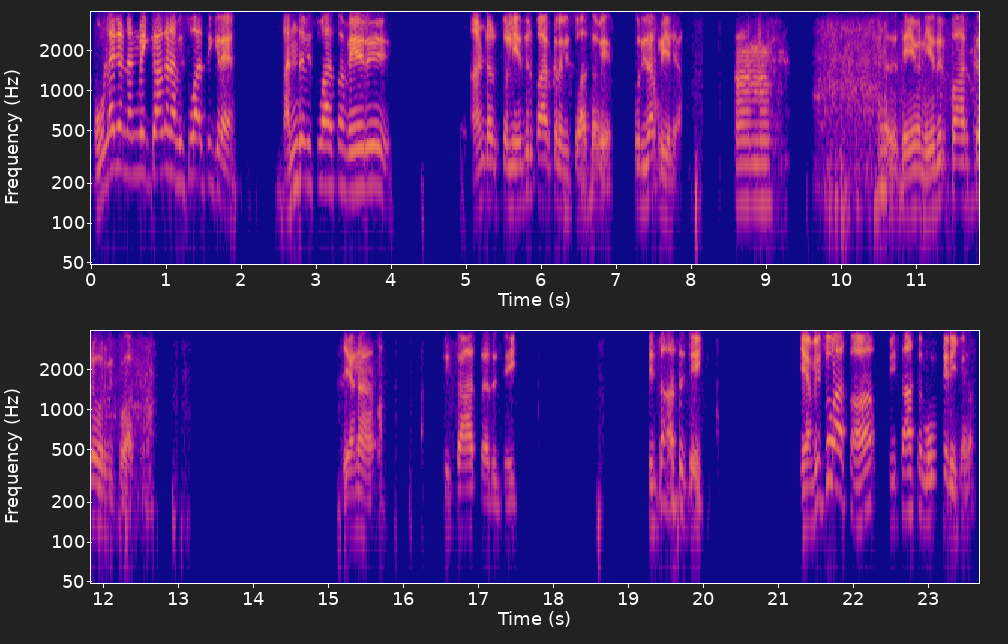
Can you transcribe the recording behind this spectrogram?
உலக நன்மைக்காக நான் விசுவாசிக்கிறேன். அந்த விசுவாசம் வேறு. ஆண்டவர் சொல்லி எதிர்பார்க்கிற விசுவாசம் வேறு. புரியுதா புரியலையா? ஆண்ணா. அது தேவன் எதிர்பார்க்கிற ஒரு விசுவாசம். ஏன்னா பிசாசு அது ஜெயிக்கும். பிசாசு ஜெயிக்கும். என் விசுவாசம் பிசாசை முறியடிக்கணும்.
